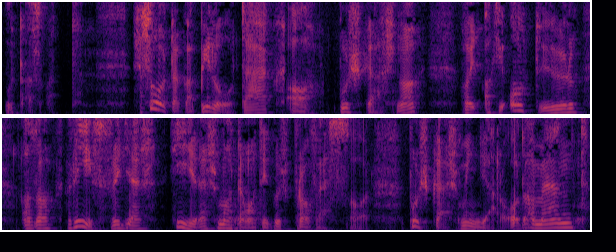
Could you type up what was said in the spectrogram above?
utazott. Szóltak a pilóták a puskásnak, hogy aki ott ül, az a Ries Frigyes híres matematikus professzor. Puskás mindjárt odament,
